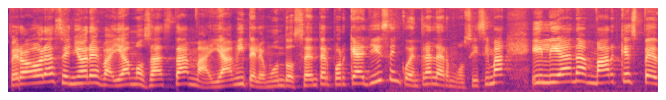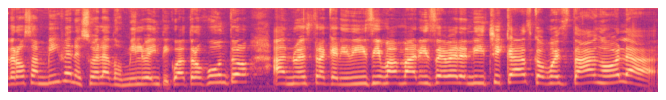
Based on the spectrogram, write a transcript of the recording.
Pero ahora, señores, vayamos hasta Miami Telemundo Center porque allí se encuentra la hermosísima Iliana Márquez Pedrosa, Miss Venezuela 2024, junto a nuestra queridísima Marice Berení. Chicas, ¿cómo están? Hola.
